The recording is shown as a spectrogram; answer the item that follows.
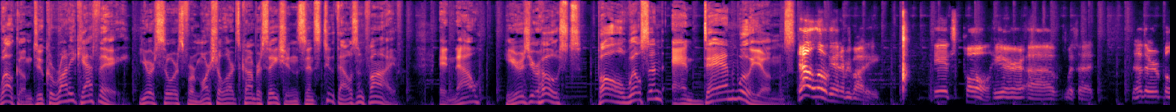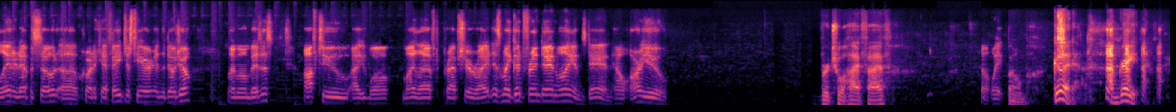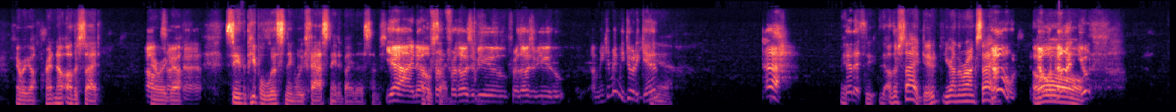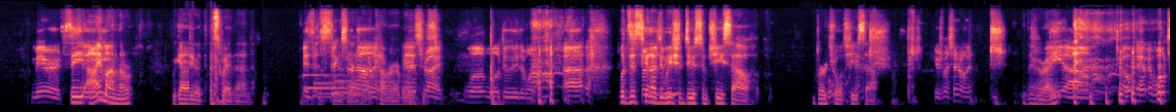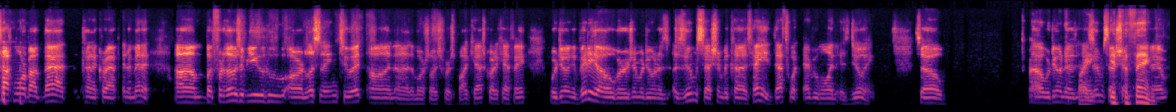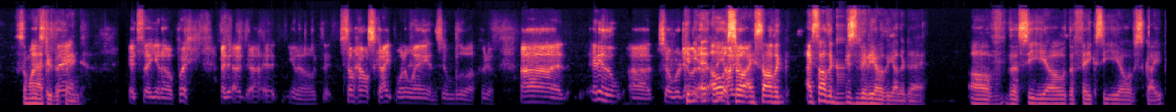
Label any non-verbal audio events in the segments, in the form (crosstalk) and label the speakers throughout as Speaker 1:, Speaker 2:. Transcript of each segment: Speaker 1: Welcome to Karate Cafe, your source for martial arts conversation since 2005. And now, here's your hosts, Paul Wilson and Dan Williams.
Speaker 2: Hello again, everybody. It's Paul here uh, with a, another belated episode of Karate Cafe, just here in the dojo, my own business. Off to, I well, my left, perhaps your right, is my good friend Dan Williams. Dan, how are you?
Speaker 3: Virtual high five.
Speaker 2: Oh, wait.
Speaker 3: Boom. Good. I'm great. Here we go. Right now, other side.
Speaker 2: Oh,
Speaker 3: There we
Speaker 2: sorry.
Speaker 3: go.
Speaker 2: Uh,
Speaker 3: See, the people listening will be fascinated by this. I'm
Speaker 2: yeah, I know. For, for those of you, for those of you who, I mean, you make me do it again.
Speaker 3: yeah.
Speaker 2: Ah, Hit it.
Speaker 3: See, the other side, dude. You're on the wrong side.
Speaker 2: no, no, I'm not.
Speaker 3: Oh.
Speaker 2: You, mirrored.
Speaker 3: See, I'm on the. We got to do it this way then.
Speaker 2: Is it six or nine?
Speaker 3: Cover our
Speaker 2: That's
Speaker 3: bases.
Speaker 2: right. We'll we'll do either one. (laughs) Uh,
Speaker 3: We're just gonna do. We should do some chisao, virtual
Speaker 2: ooh,
Speaker 3: chisao.
Speaker 2: Here's my center.
Speaker 3: Right?
Speaker 2: The, um, oh, and- and we'll talk more about that kind of crap in a minute. Um, but for those of you who are listening to it on uh, the Martial Arts First podcast, Karate Cafe, we're doing a video version. We're doing a, a Zoom session because hey, that's what everyone is doing. So uh, we're doing a, a
Speaker 3: Right.
Speaker 2: Zoom
Speaker 3: It's
Speaker 2: session.
Speaker 3: the thing.
Speaker 2: Uh,
Speaker 3: so why not do
Speaker 2: the
Speaker 3: the
Speaker 2: thing.
Speaker 3: thing?
Speaker 2: it's a you know, (laughs) put, uh, uh, uh, you know, somehow Skype went away and Zoom blew up. Who knew? Uh, anywho, uh, so we're
Speaker 3: Can
Speaker 2: doing.
Speaker 3: you,
Speaker 2: a,
Speaker 3: oh, so I saw the I saw the greatest video the other day of the CEO, the fake CEO of Skype,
